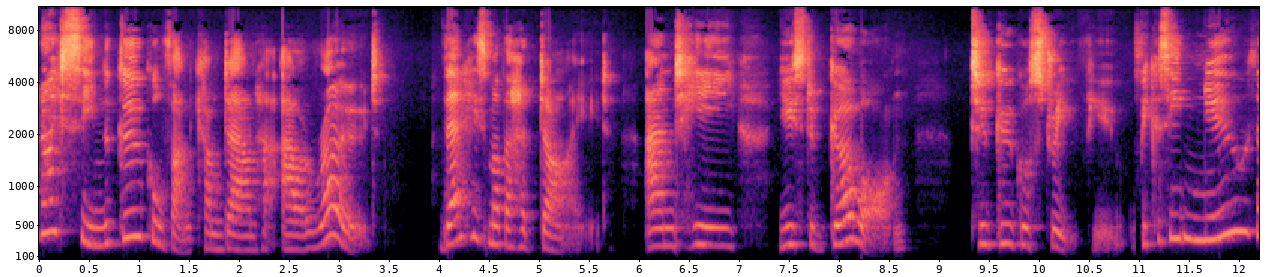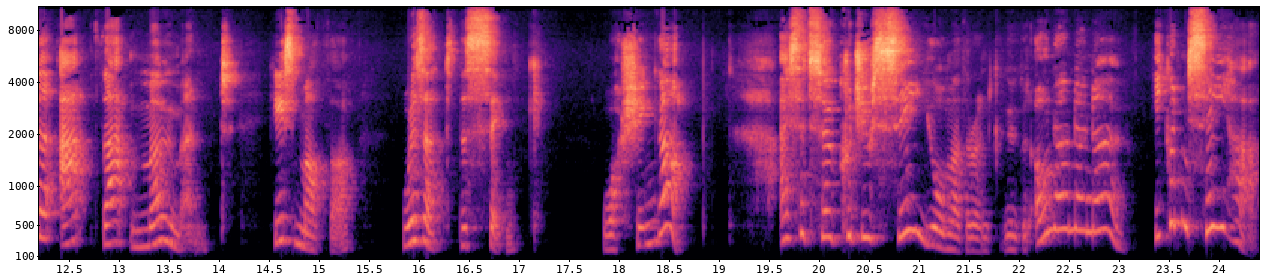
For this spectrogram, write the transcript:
and I've seen the Google van come down our road. Then his mother had died and he used to go on to Google Street View because he knew that at that moment his mother was at the sink washing up. I said, So could you see your mother and Google? Oh, no, no, no. He couldn't see her.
